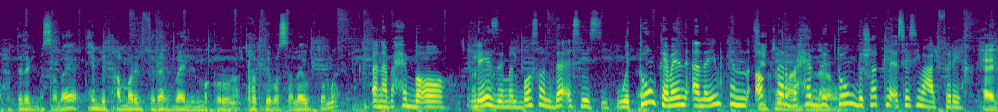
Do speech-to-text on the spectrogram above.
أحط لك بصلاية. تحبي تحمري الفراخ بقى للمكرونة؟ تحطي بصلاية وتومة؟ أنا بحب آه لازم البصل ده أساسي. والثوم كمان أنا يمكن أكتر بحب الثوم بشكل أساسي مع الفراخ. حلو.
